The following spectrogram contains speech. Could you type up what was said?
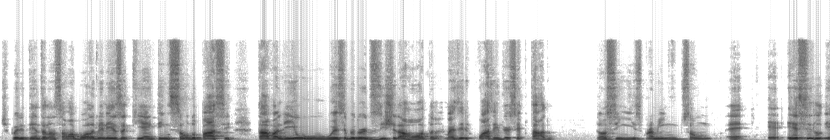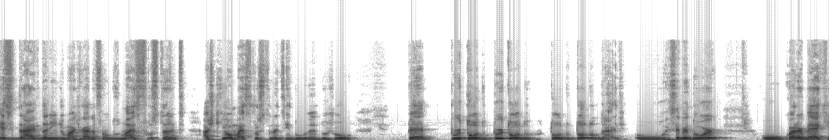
Tipo, ele tenta lançar uma bola, beleza, que a intenção do passe estava ali, o, o, recebedor desiste da rota, mas ele quase é interceptado. Então, assim, isso para mim são. É, é, esse, esse drive da linha de uma jarda foi um dos mais frustrantes, acho que é o mais frustrante, sem dúvida, né, do jogo, é, por todo, por todo, todo, todo o drive. O recebedor, o quarterback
